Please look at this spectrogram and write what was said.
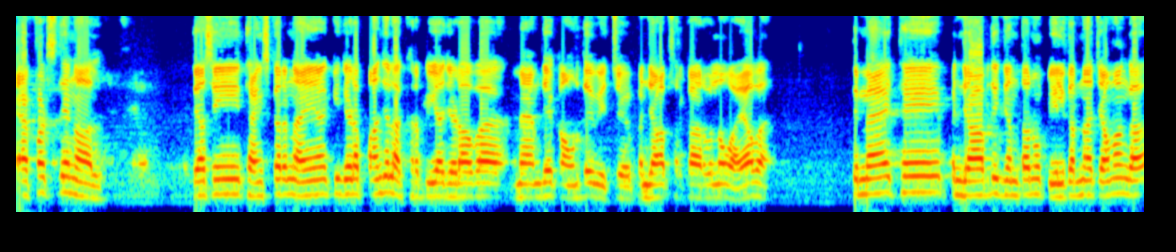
ਐਫਰਟਸ ਦੇ ਨਾਲ ਤੇ ਅਸੀਂ ਥੈਂਕਸ ਕਰਨ ਆਏ ਆ ਕਿ ਜਿਹੜਾ 5 ਲੱਖ ਰੁਪਇਆ ਜਿਹੜਾ ਵਾ ਮੈਮ ਦੇ ਅਕਾਊਂਟ ਦੇ ਵਿੱਚ ਪੰਜਾਬ ਸਰਕਾਰ ਵੱਲੋਂ ਆਇਆ ਵਾ। ਤੇ ਮੈਂ ਇੱਥੇ ਪੰਜਾਬ ਦੀ ਜਨਤਾ ਨੂੰ ਅਪੀਲ ਕਰਨਾ ਚਾਹਾਂਗਾ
